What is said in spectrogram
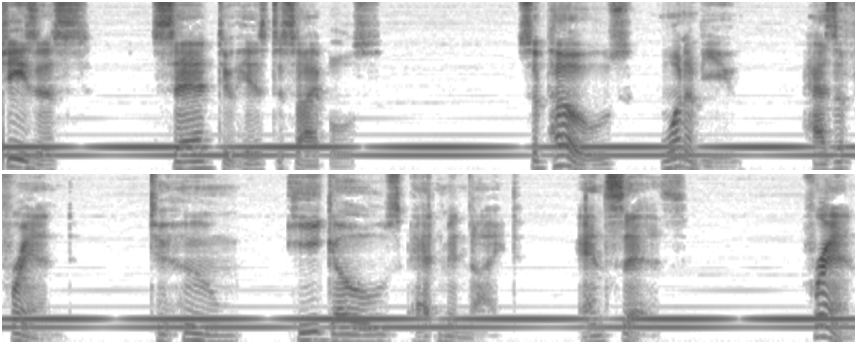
Jesus said to his disciples, Suppose one of you has a friend to whom he goes at midnight and says, Friend,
